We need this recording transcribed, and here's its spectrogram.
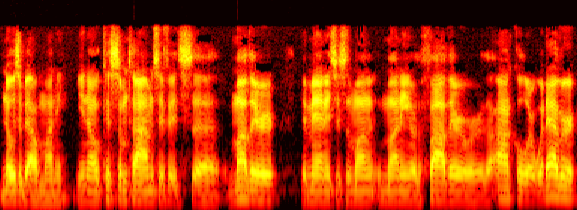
knows about money, you know, because sometimes if it's the mother that manages the mon- money or the father or the uncle or whatever,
